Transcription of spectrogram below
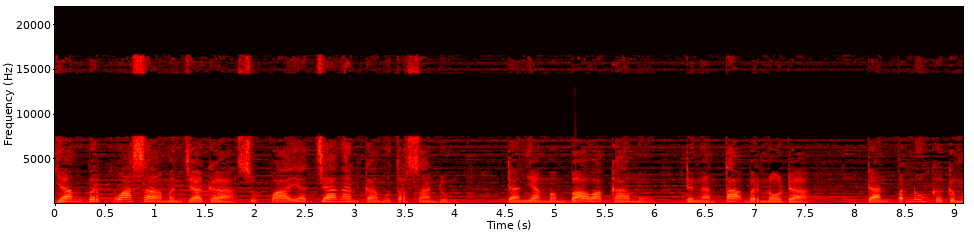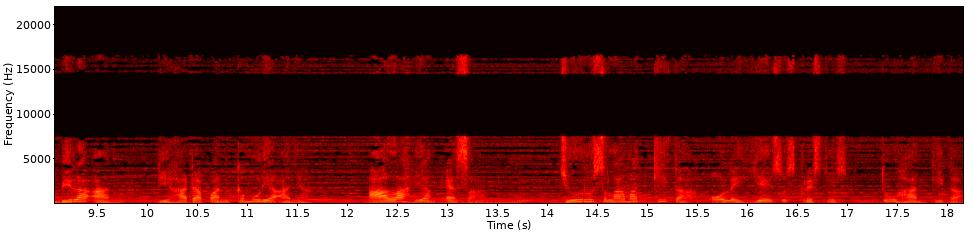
yang berkuasa menjaga supaya jangan kamu tersandung, dan yang membawa kamu dengan tak bernoda dan penuh kegembiraan di hadapan kemuliaannya, Allah yang Esa, Juru Selamat kita oleh Yesus Kristus, Tuhan kita.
